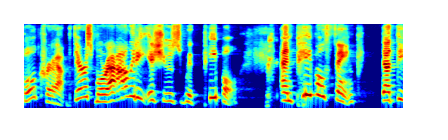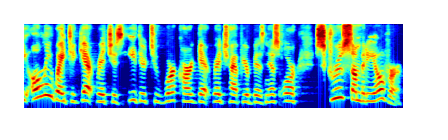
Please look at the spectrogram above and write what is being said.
bullcrap. There's morality issues with people. And people think that the only way to get rich is either to work hard, get rich, have your business, or screw somebody over.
